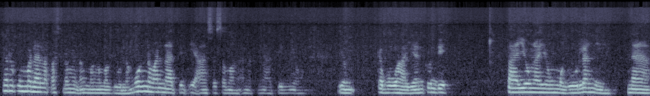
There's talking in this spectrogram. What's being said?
Pero kung malalakas naman ang mga magulang, huwag naman natin iasa sa mga anak natin yung, yung kabuhayan, kundi tayo nga yung magulang eh, na,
